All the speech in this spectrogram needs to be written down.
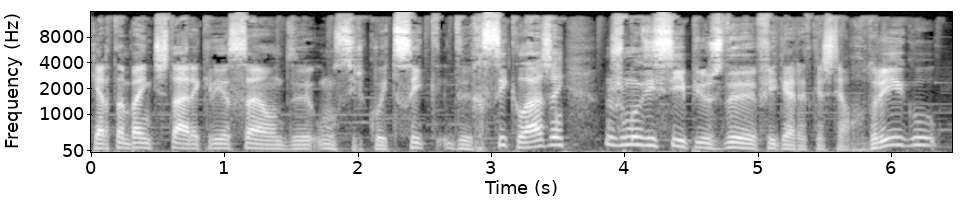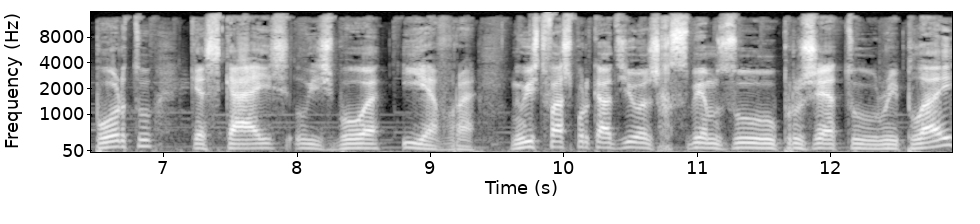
Quer também testar a criação de um circuito de reciclagem nos municípios de Figueira de Castelo Rodrigo, Porto, Cascais, Lisboa e Évora. No Isto Faz Por Cá de hoje recebemos o projeto Replay.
